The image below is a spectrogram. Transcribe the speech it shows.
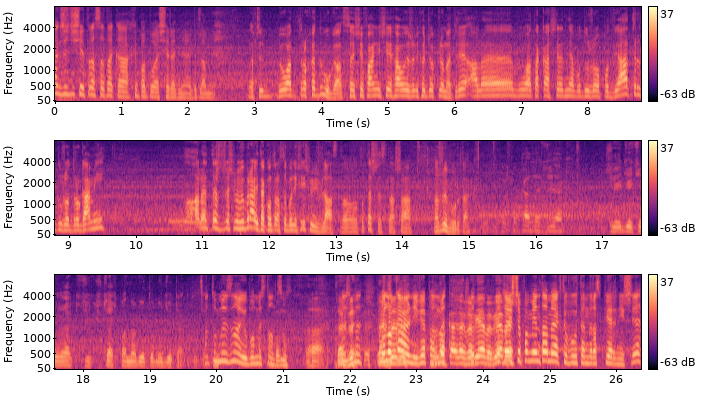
Także dzisiaj trasa taka chyba była średnia jak dla mnie. Znaczy była trochę długa, w sensie fajnie się jechało, jeżeli chodzi o kilometry, ale była taka średnia, bo dużo pod wiatr, dużo drogami. No ale też żeśmy wybrali taką trasę, bo nie chcieliśmy iść w las, no to też jest nasza, nasz wybór, tak? Pokazać, że jak przyjedziecie za jakiś czas panowie, to będzie tak tutaj. No to my znaju, bo my stąd są. Aha, My, my, my także lokalni, wie pan. my My, lokal- także my, wiemy, my wiemy. to jeszcze pamiętamy, jak to był ten rozpiernicz, nie?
